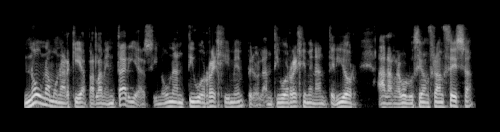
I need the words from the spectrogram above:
no una monarquía parlamentaria, sino un antiguo régimen, pero el antiguo régimen anterior a la Revolución Francesa,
